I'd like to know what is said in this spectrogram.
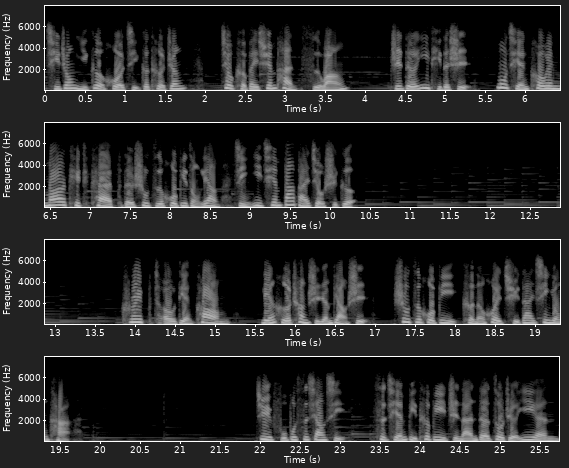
其中一个或几个特征，就可被宣判死亡。值得一提的是，目前 Coin Market Cap 的数字货币总量仅一千八百九十个。Crypto 点 com 联合创始人表示。数字货币可能会取代信用卡。据福布斯消息，此前比特币指南的作者 Ian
